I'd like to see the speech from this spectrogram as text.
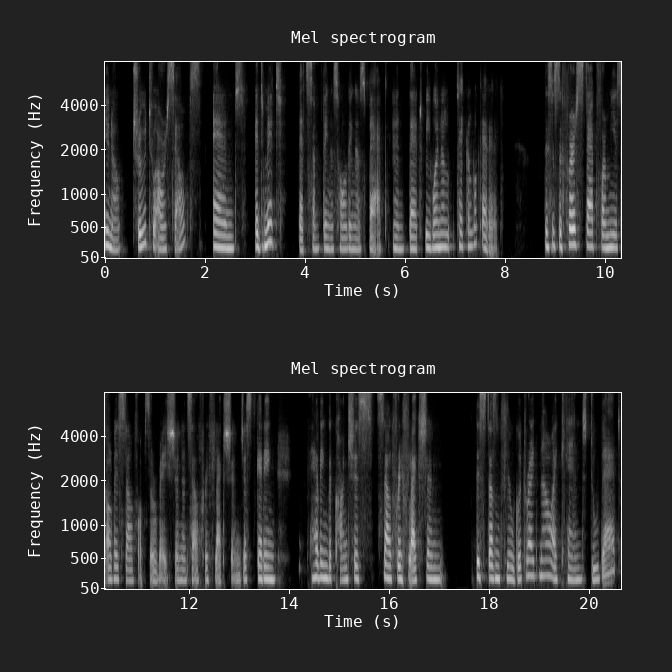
you know, true to ourselves and admit that something is holding us back and that we want to take a look at it. This is the first step for me is always self-observation and self-reflection just getting having the conscious self-reflection. This doesn't feel good right now i can't do that.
